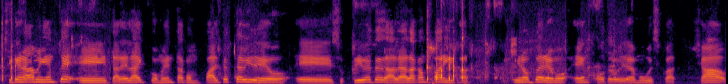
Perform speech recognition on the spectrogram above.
Así que nada, mi gente, eh, dale like, comenta, comparte este video, eh, suscríbete, dale a la campanita y nos veremos en otro video de Movie Squad. Chao.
